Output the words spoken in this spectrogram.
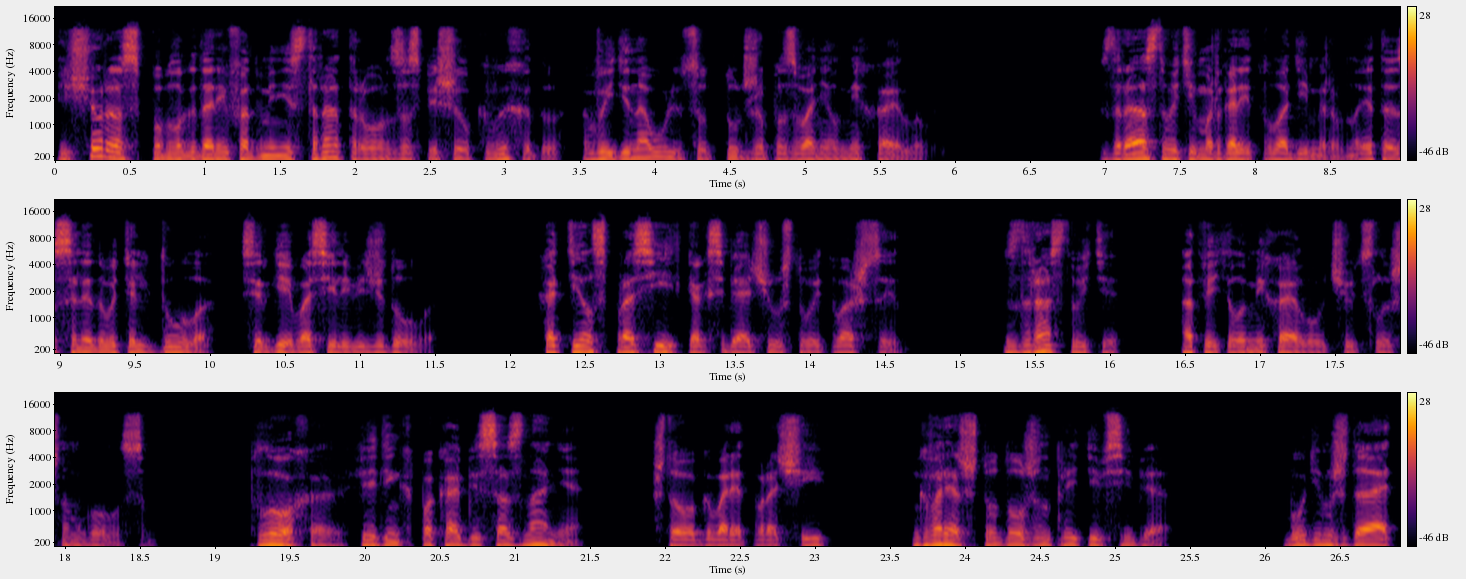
Еще раз поблагодарив администратора, он заспешил к выходу. Выйдя на улицу, тут же позвонил Михайловой. «Здравствуйте, Маргарита Владимировна. Это следователь Дула, Сергей Васильевич Дула. Хотел спросить, как себя чувствует ваш сын». «Здравствуйте», — ответила Михайлова чуть слышным голосом. «Плохо. Феденька пока без сознания. Что говорят врачи? Говорят, что должен прийти в себя. Будем ждать.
